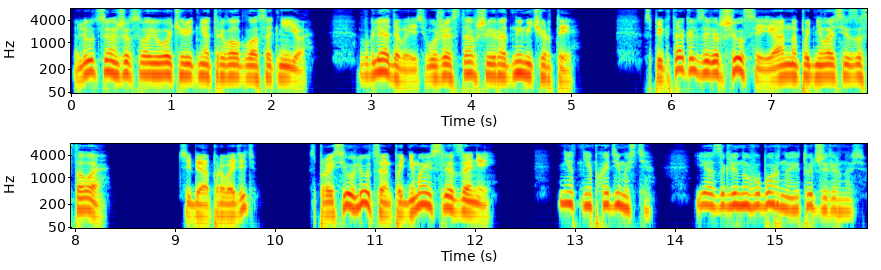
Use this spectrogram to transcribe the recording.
Люциан же в свою очередь не отрывал глаз от нее, вглядываясь в уже ставшие родными черты. Спектакль завершился, и Анна поднялась из-за стола. «Тебя проводить?» – спросил Люциан, поднимаясь вслед за ней. «Нет необходимости. Я загляну в уборную и тут же вернусь.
